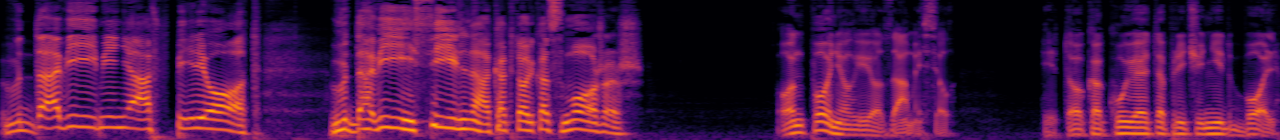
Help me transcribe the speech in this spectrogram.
«Вдави меня вперед! Вдави сильно, как только сможешь!» Он понял ее замысел и то, какую это причинит боль.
